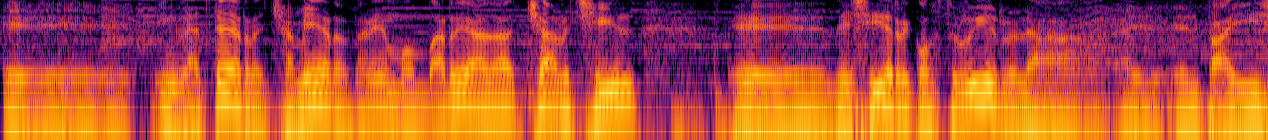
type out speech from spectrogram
eh, Inglaterra hecha mierda también bombardeada, Churchill eh, decide reconstruir la- el, el país.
